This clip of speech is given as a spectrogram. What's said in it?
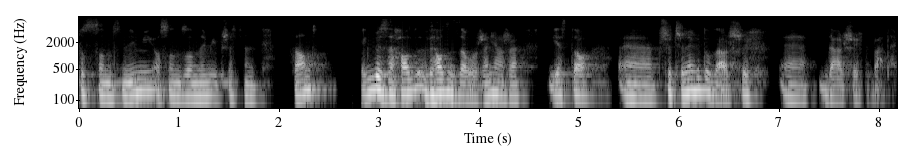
podsądnymi, osądzonymi przez ten sąd, jakby wychodzę z założenia, że jest to e, przyczynek do dalszych, e, dalszych badań.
